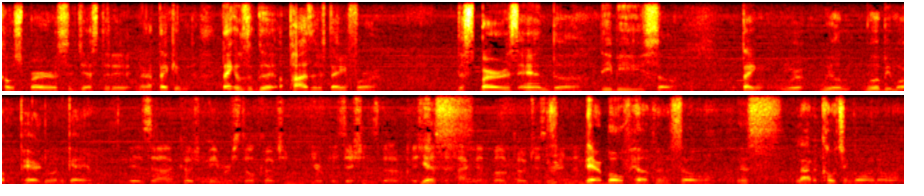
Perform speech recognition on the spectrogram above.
Coach Spurrier suggested it, and I think it, I think it was a good, a positive thing for the Spurs and the DBs. So I think we will we'll be more prepared during the game. Is uh, Coach Beamer still coaching your positions though? It's yes. just the fact that both coaches are in the. They're both helping, so there's a lot of coaching going on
